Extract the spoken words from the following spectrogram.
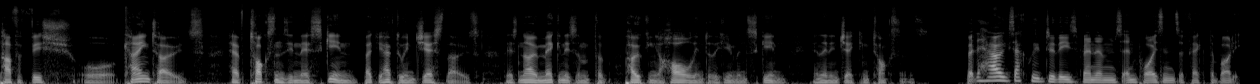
pufferfish or cane toads have toxins in their skin, but you have to ingest those. There's no mechanism for poking a hole into the human skin and then injecting toxins. But how exactly do these venoms and poisons affect the body?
